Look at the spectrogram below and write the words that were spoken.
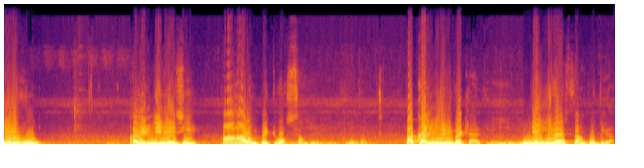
పెరుగు అవన్నీ వేసి ఆహారం పెట్టి వస్తాం. పక్కన నీళ్ళు పెట్టాలి. నెయ్యి వేస్తాం కొద్దిగా.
